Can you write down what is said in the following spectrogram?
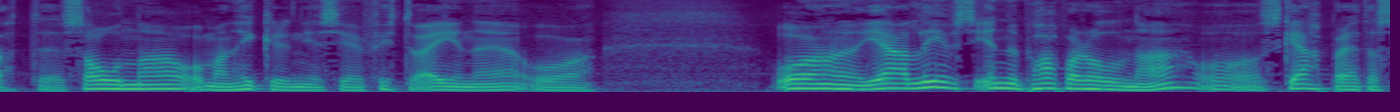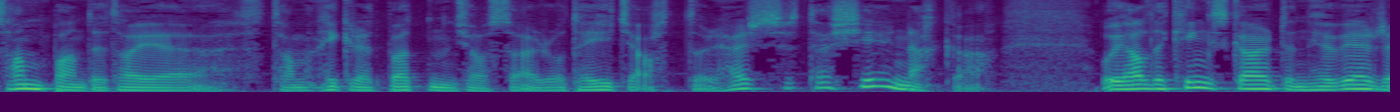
at uh, sauna, og man hikker inn i seg fytt og egne, og Og ja, livs inne i paparollene og skapar etter sambandet tar, jeg, tar man hikker et bøtten kjøsar, og tar hikker atter. Her, det skjer nakka. Og i halde Kingsgarden har vært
